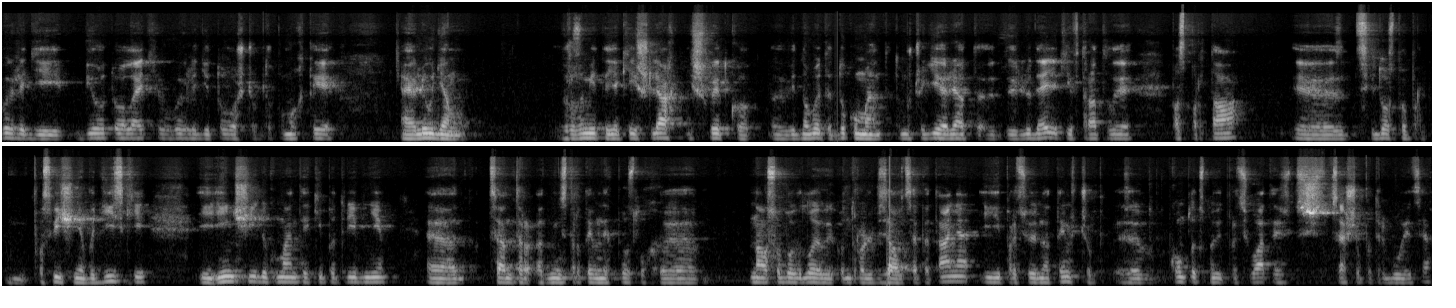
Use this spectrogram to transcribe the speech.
вигляді біотуалетів, вигляді того, щоб допомогти е, людям зрозуміти, який шлях і швидко е, відновити документи, тому що є ряд е, людей, які втратили паспорта, е, свідоцтво про посвідчення водійські і інші документи, які потрібні. Центр адміністративних послуг на особливий контроль взяв це питання і працює над тим, щоб комплексно відпрацювати все, що потребується.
